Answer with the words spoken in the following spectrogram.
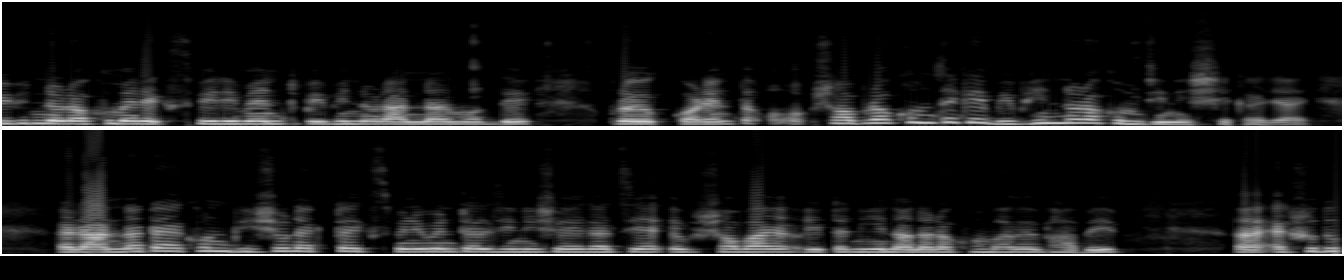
বিভিন্ন রকমের এক্সপেরিমেন্ট বিভিন্ন রান্নার মধ্যে প্রয়োগ করেন। তো সব রকম থেকে বিভিন্ন রকম জিনিস শেখা যায়। রান্নাটা এখন ভীষণ একটা এক্সপেরিমেন্টাল জিনিস হয়ে গেছে সবাই এটা নিয়ে নানা রকমভাবে ভাবে এক শুধু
